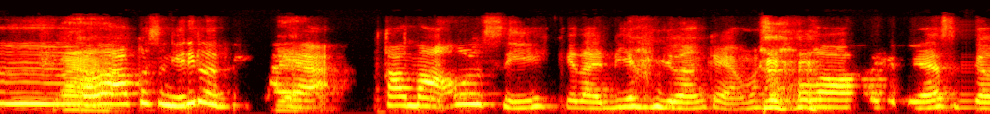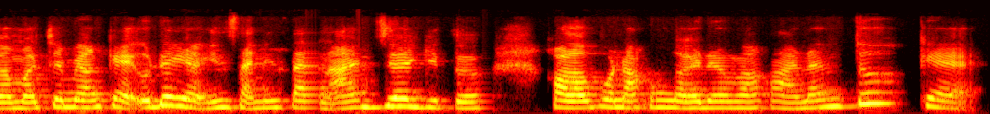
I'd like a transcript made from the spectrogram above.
Hmm, nah, kalau aku sendiri lebih ya. kayak yeah. Kamaul sih, kayak tadi yang bilang kayak masak telur gitu ya, segala macam yang kayak udah yang instan-instan aja gitu. Kalaupun aku nggak ada makanan tuh kayak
